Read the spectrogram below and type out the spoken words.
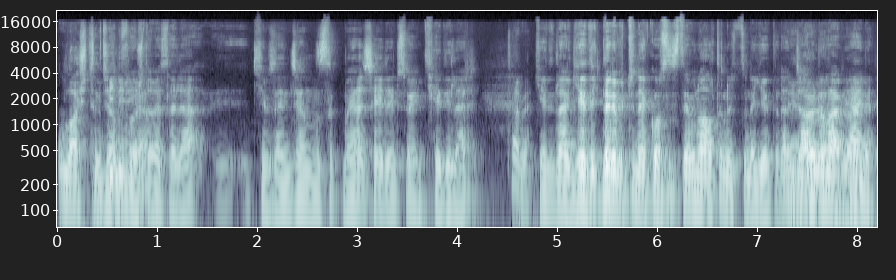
ulaştığı Canım biliniyor. sonuçta mesela e, kimsenin canını sıkmayan şeyleri söylüyor. Kediler. Tabii. Kediler girdikleri bütün ekosistemin altın üstüne getiren E, canlılar. öyle, yani öyle.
